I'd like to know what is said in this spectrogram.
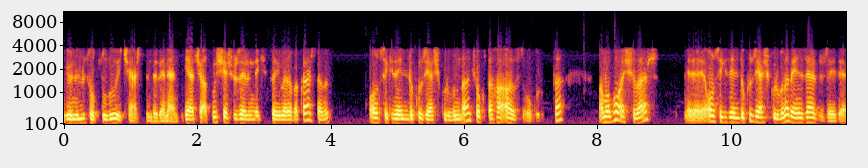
gönüllü topluluğu içerisinde denen. Gerçi 60 yaş üzerindeki sayılara bakarsanız 18-59 yaş grubundan çok daha az o grupta. Ama bu aşılar 18-59 e, yaş grubuna benzer düzeyde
